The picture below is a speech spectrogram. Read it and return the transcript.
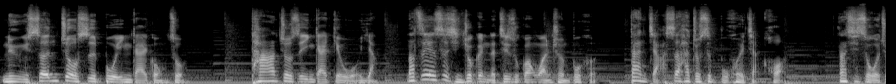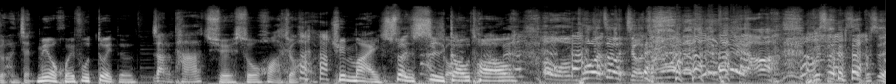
女生就是不应该工作，她就是应该给我养，那这件事情就跟你的基础观完全不合。但假设他就是不会讲话。那其实我觉得很简单，没有回复对的，让他学说话就好，去买顺势沟通。哦，我们拖了这么久，就是为了业配啊？不是不是不是，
